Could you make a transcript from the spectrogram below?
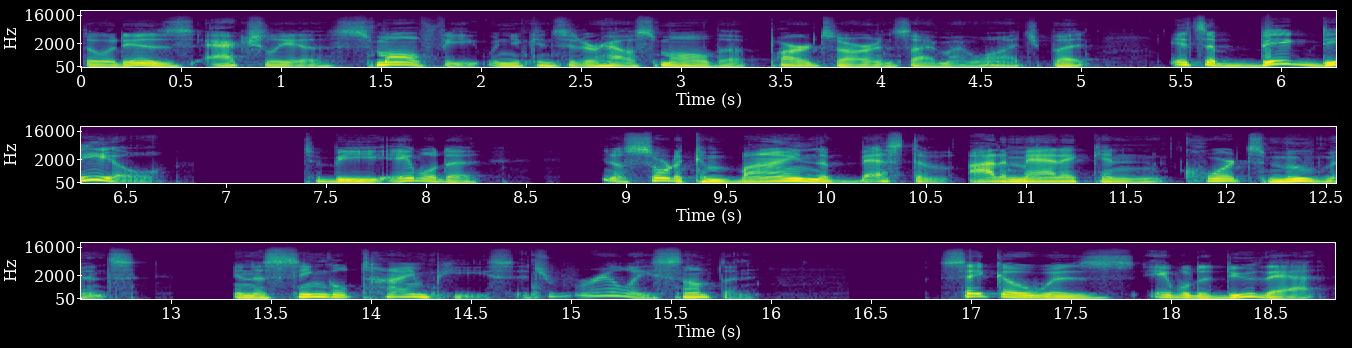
though it is actually a small feat when you consider how small the parts are inside my watch, but it's a big deal to be able to, you know, sort of combine the best of automatic and quartz movements in a single timepiece. It's really something. Seiko was able to do that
